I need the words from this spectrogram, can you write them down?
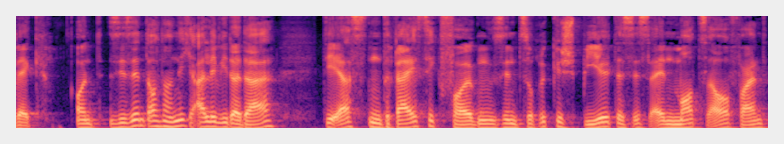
weg. Und sie sind auch noch nicht alle wieder da. Die ersten 30 Folgen sind zurückgespielt. Das ist ein Mordsaufwand,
